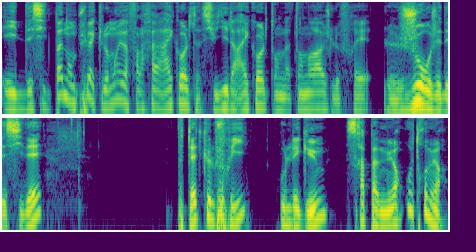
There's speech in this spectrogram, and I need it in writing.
et il décide pas non plus à quel moment il va falloir faire la récolte. Si je dis la récolte, on attendra, je le ferai le jour où j'ai décidé. Peut-être que le fruit ou le légume sera pas mûr ou trop mûr.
